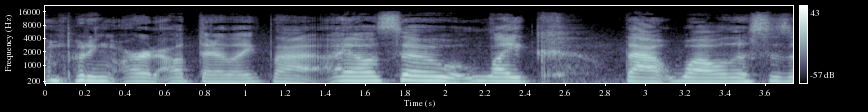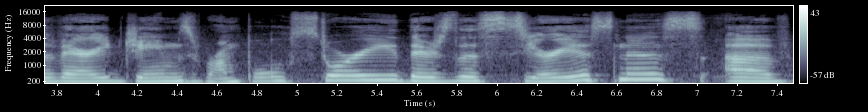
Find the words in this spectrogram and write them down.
I'm putting art out there like that. I also like that while this is a very James Rumpel story, there's this seriousness of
